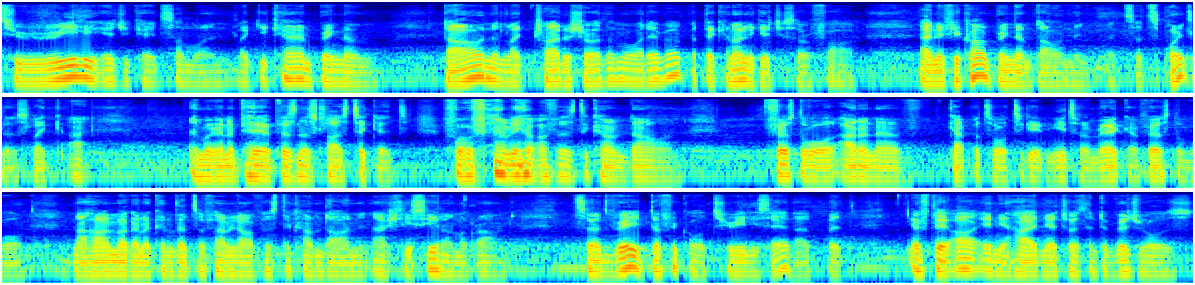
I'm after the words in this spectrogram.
to really educate someone. Like, you can't bring them down and like try to show them or whatever, but they can only get you so far. And if you can't bring them down, then it's, it's pointless. Like, I, am I going to pay a business class ticket for a family office to come down? First of all, I don't have capital to get me to America, first of all. Now, how am I going to convince a family office to come down and actually see it on the ground? So it's very difficult to really say that. But if there are any high net worth individuals,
